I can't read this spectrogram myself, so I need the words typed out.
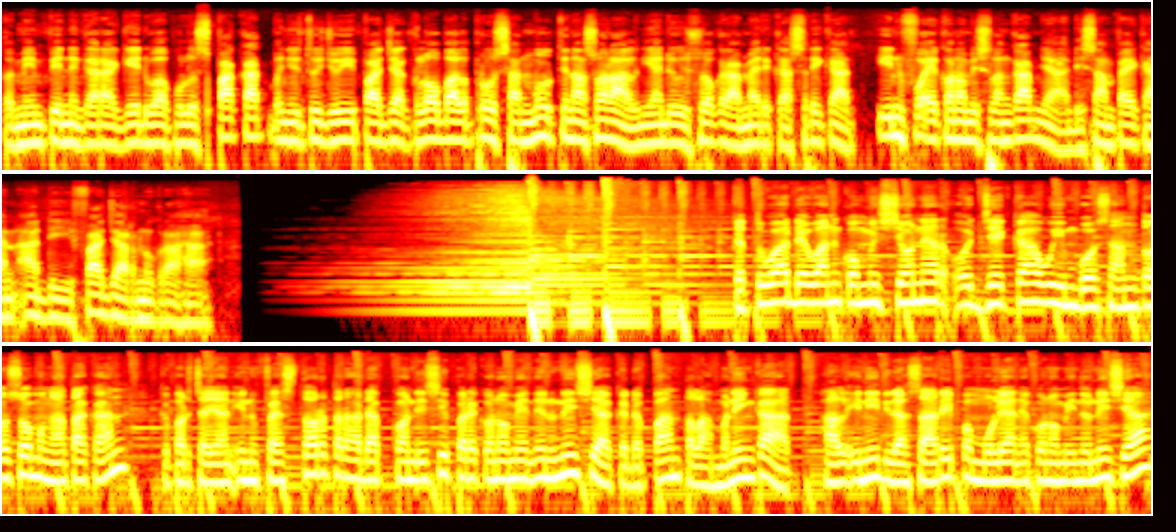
Pemimpin negara G20 sepakat menyetujui pajak global perusahaan multinasional yang diusulkan Amerika Serikat. Info ekonomi selengkapnya disampaikan Adi Fajar Nugraha. Ketua Dewan Komisioner OJK Wimbo Santoso mengatakan kepercayaan investor terhadap kondisi perekonomian Indonesia ke depan telah meningkat. Hal ini didasari pemulihan ekonomi Indonesia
